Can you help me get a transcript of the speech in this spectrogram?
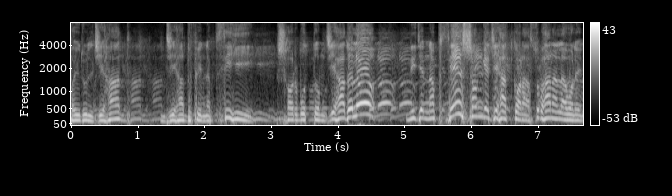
হৈরুল জিহাদ জিহাদ ফি নফসিহি। সর্বোত্তম জেহাদ হলো নিজের নফসের সঙ্গে জেহাদ করা সুবহান আল্লাহ বলেন।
